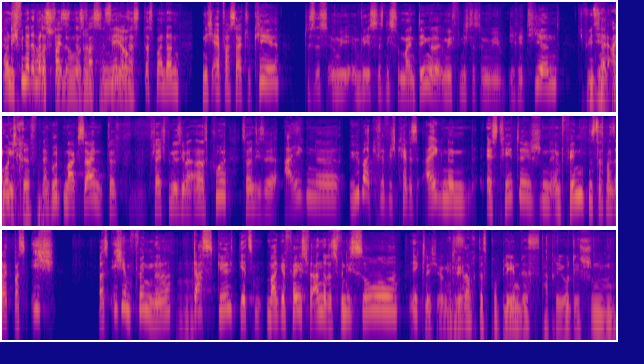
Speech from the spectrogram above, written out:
Ja, und ich finde halt immer das, Fas Ausstellung das Faszinierende, dass, dass man dann nicht einfach sagt, okay, das ist irgendwie, irgendwie ist das nicht so mein Ding oder irgendwie finde ich das irgendwie irritierend. Die fühlen sich halt gut, angegriffen. Na gut, mag sein, vielleicht findet es jemand anders cool, sondern diese eigene Übergriffigkeit des eigenen ästhetischen Empfindens, dass man sagt, was ich, was ich empfinde, Mhm. das gilt jetzt mal gefälligst für andere. Das finde ich so eklig Ja, das irgendwie. ist auch das Problem des patriotischen,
